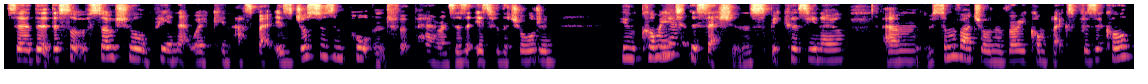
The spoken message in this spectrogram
so the the sort of social peer networking aspect is just as important for parents as it is for the children who come Yeah. into the sessions because you know um, some of our children are very complex physical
